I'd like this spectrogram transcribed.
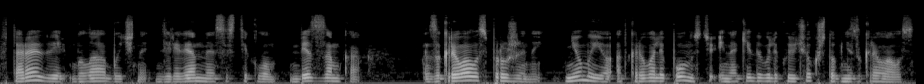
Вторая дверь была обычная, деревянная со стеклом, без замка. Закрывалась пружиной. Днем ее открывали полностью и накидывали крючок, чтобы не закрывалась.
